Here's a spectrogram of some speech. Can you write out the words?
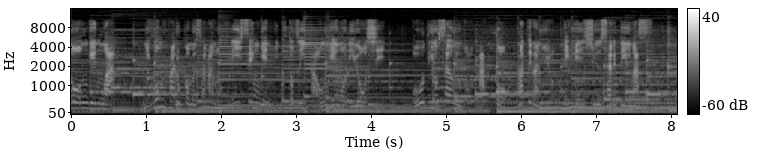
の音源は日本ファルコム様のフリー宣言に基づいた音源を利用しオーディオサウンドアットハテナによって編集されています。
